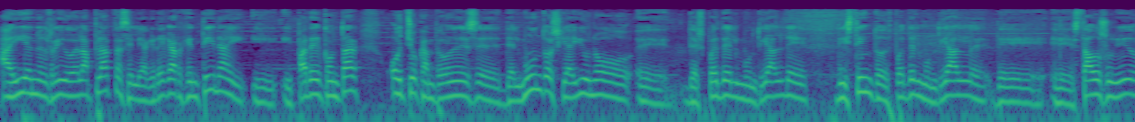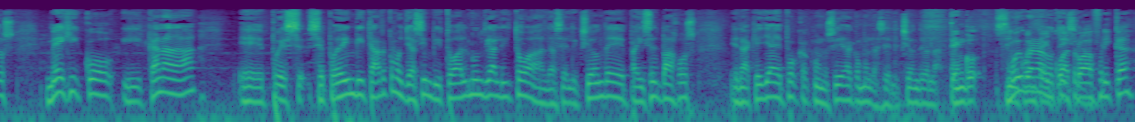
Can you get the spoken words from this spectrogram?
ahí en el Río de la Plata, se le agrega Argentina y, y, y pare de contar, ocho campeones eh, del mundo. Si hay uno eh, después del mundial de distinto, después del mundial eh, de eh, Estados Unidos, México y Canadá. Eh, pues se puede invitar, como ya se invitó al Mundialito, a la selección de Países Bajos, en aquella época conocida como la selección de Holanda. Tengo Muy buena 54 noticia. África,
